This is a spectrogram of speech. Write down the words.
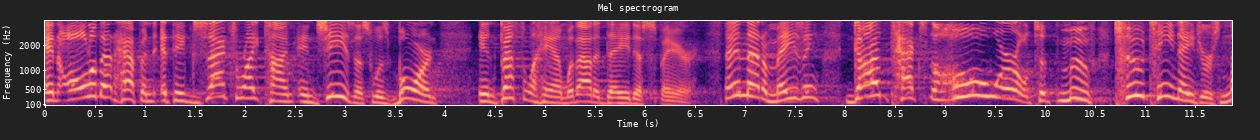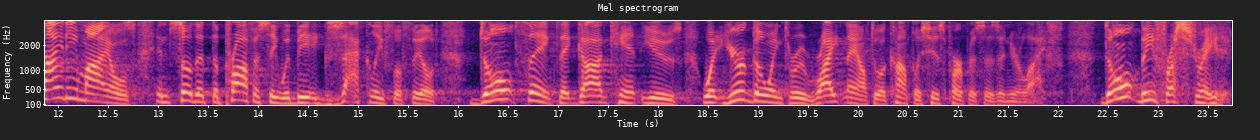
And all of that happened at the exact right time. And Jesus was born in Bethlehem without a day to spare. Now, isn't that amazing? God taxed the whole world to move two teenagers 90 miles and so that the prophecy would be exactly fulfilled. Don't think that God can't use what you're going through right now to accomplish his purposes in your life. Don't be frustrated.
